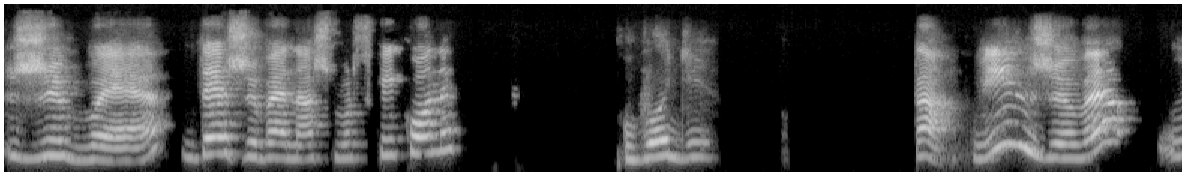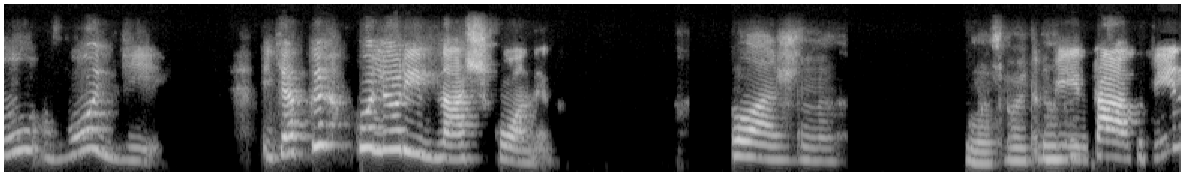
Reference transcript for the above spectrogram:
живе. Де живе наш морський коник? У воді, Так, він живе у воді. Яких кольорів наш коник? влажних, Назвати Він, так, він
